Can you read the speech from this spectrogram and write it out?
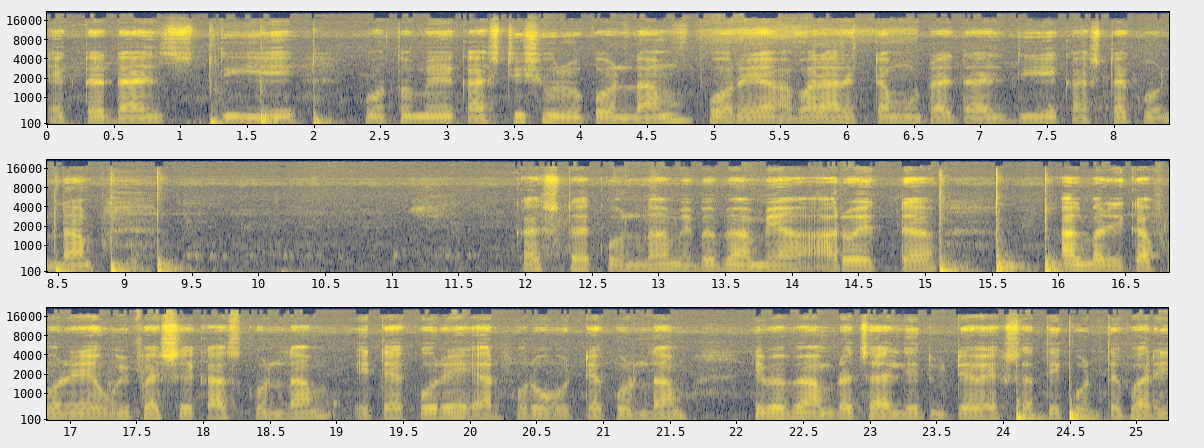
একটা ডাইস দিয়ে প্রথমে কাজটি শুরু করলাম, পরে আবার আরেকটা মোটা ডাইস দিয়ে কাজটা করলাম। কাজটা করলাম, এভাবে আমি আরও একটা আলমারির কাপড়ে ওই পাশে কাজ করলাম, এটা করে এরপরে ওইটা করলাম। এভাবে আমরা চাইলে দুইটা একসাথে করতে পারি,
